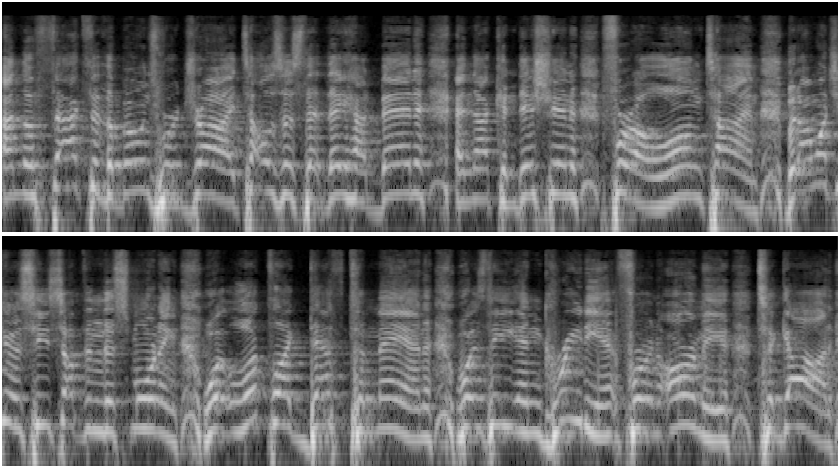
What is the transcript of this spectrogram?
And the fact that the bones were dry tells us that they had been in that condition for a long time. But I want you to see something this morning. What looked like death to man was the ingredient for an army to God.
